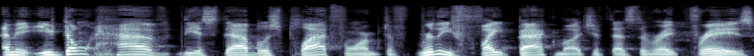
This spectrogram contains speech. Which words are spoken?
I mean, you don't have the established platform to really fight back much, if that's the right phrase,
